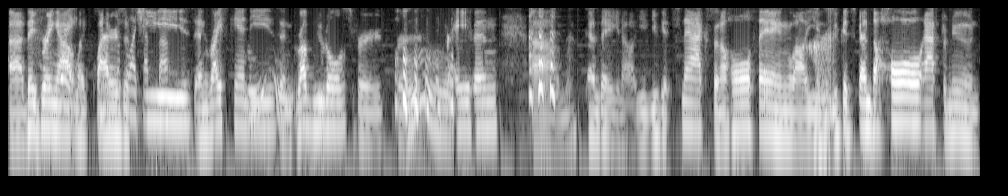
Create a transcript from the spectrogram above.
Uh, they bring out Wait, like platters of like cheese and rice candies and grub noodles for for, Ooh. for Haven, um, and they you know you, you get snacks and a whole thing while you you could spend the whole afternoon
